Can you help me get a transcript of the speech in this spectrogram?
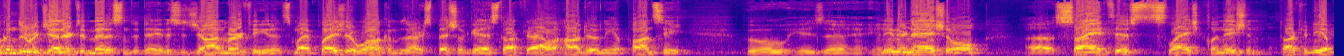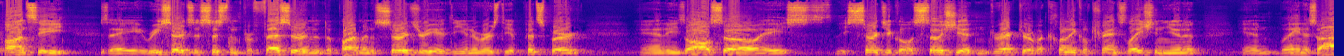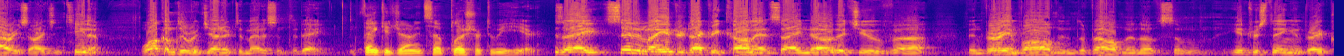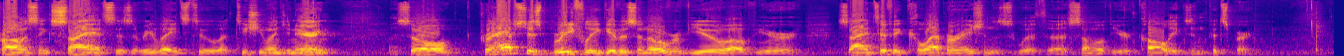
Welcome to Regenerative Medicine today. This is John Murphy, and it's my pleasure to welcome our special guest, Dr. Alejandro Nieponice, who is a, an international uh, scientist slash clinician. Dr. Nieponice is a research assistant professor in the Department of Surgery at the University of Pittsburgh, and he's also a, the surgical associate and director of a clinical translation unit in Buenos Aires, Argentina. Welcome to Regenerative Medicine today. Thank you, John. It's a pleasure to be here. As I said in my introductory comments, I know that you've uh, been very involved in the development of some interesting and very promising science as it relates to uh, tissue engineering. So perhaps just briefly give us an overview of your scientific collaborations with uh, some of your colleagues in Pittsburgh.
